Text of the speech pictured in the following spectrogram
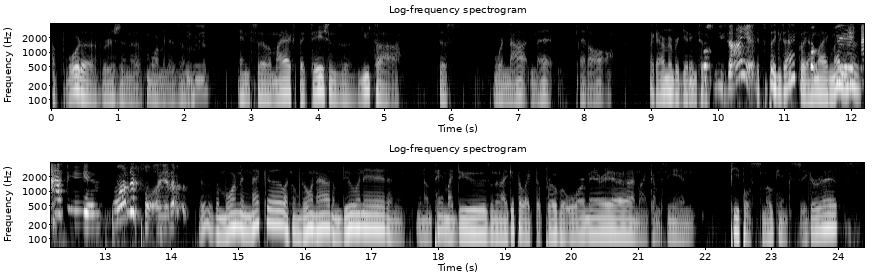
a Florida version of Mormonism, Mhm. and so my expectations of Utah just were not met at all. Like I remember getting It's to supposed to be Zion. it's exactly. I'm like, man, this is happy and wonderful. You know. this is the Mormon Mecca. Like I'm going out, I'm doing it, and you know I'm paying my dues, and then I get to like the Provo Orem area, and like I'm seeing people smoking cigarettes,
